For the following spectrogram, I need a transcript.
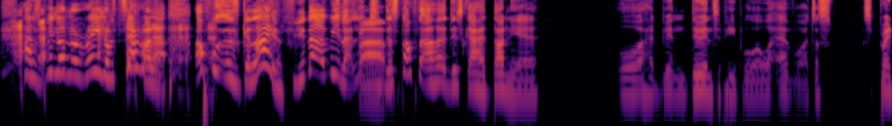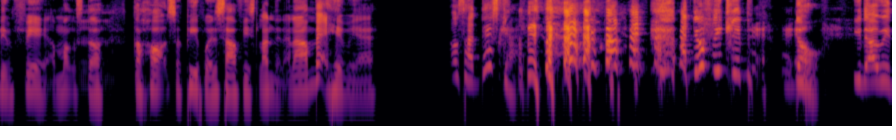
has been on a reign of terror. Like I thought it was Goliath. You know what I mean? Like literally, Fam. the stuff that I heard this guy had done, yeah, or had been doing to people or whatever, I just spreading fear amongst the Mm. the hearts of people in Southeast London. And I met him, yeah. I was like, this guy. and you're thinking, no. You know what I mean?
